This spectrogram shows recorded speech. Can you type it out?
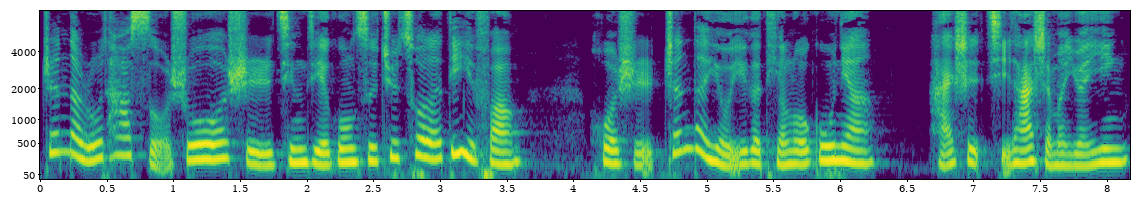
真的如他所说是清洁公司去错了地方，或是真的有一个田螺姑娘？还是其他什么原因？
